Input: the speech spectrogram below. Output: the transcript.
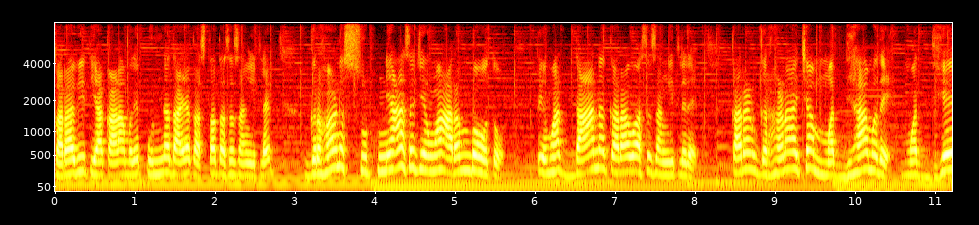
करावीत या काळामध्ये. पुण्यदायक असतात असं सांगितलं आहे ग्रहण सुटण्यास जेव्हा आरंभ होतो तेव्हा दान करावं असं सांगितलेलं आहे. कारण ग्रहणाच्या मध्यामध्ये मध्ये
